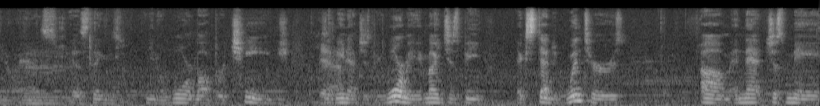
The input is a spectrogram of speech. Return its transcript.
you know, as Mm. as things you know warm up or change. 'Cause It may not just be warming; it might just be extended winters, um, and that just may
